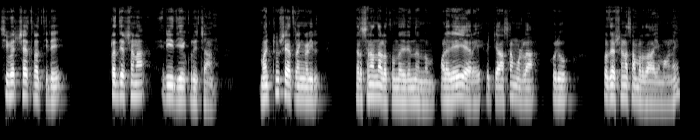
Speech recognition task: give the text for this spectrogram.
ശിവക്ഷേത്രത്തിലെ പ്രദക്ഷിണ രീതിയെക്കുറിച്ചാണ്. മറ്റു ക്ഷേത്രങ്ങളിൽ ദർശനം നടത്തുന്നതിൽ നിന്നും വളരെയേറെ വ്യത്യാസമുള്ള ഒരു പ്രദക്ഷിണ സമ്പ്രദായമാണ്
